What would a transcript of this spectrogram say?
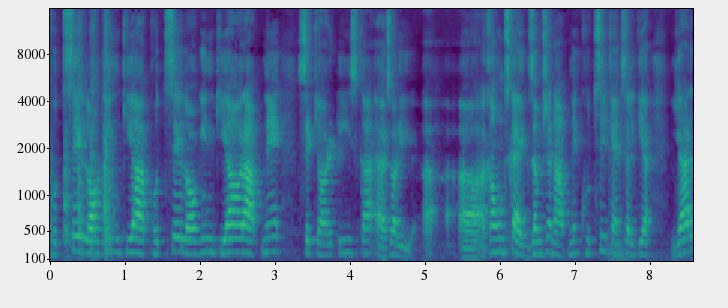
खुद से लॉग इन किया, खुद से लॉग इन किया और आपने सिक्योरिटीज का सॉरी अकाउंट्स का एग्जामेशन आपने खुद से कैंसिल किया। यार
